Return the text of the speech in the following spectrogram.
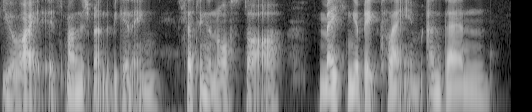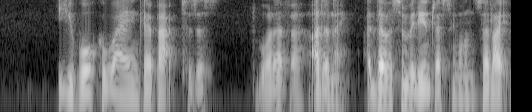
you're right. It's management at the beginning, setting a north star, making a big claim, and then you walk away and go back to just whatever. I don't know. There were some really interesting ones. So, like,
